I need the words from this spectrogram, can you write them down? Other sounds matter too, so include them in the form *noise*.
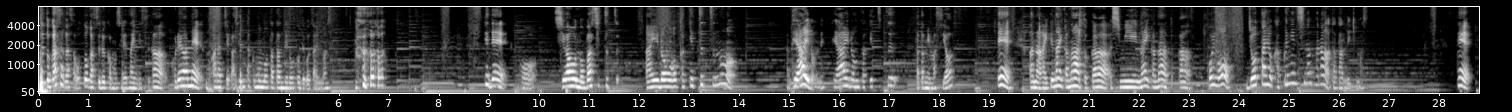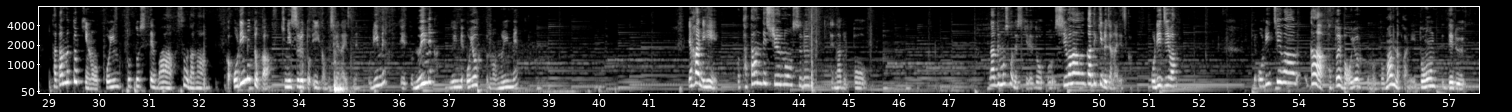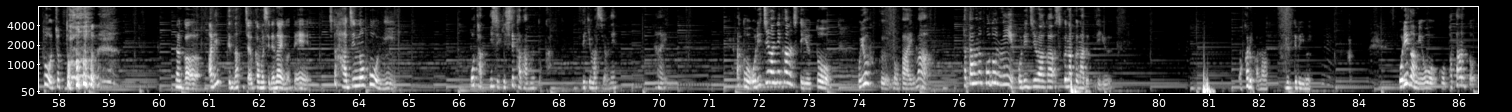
ちょっとガサガサ音がするかもしれないんですが、これはね、もうアラチェが洗濯物を畳んでる音でございます。*laughs* 手で、こう、シワを伸ばしつつ、アイロンをかけつつの、手アイロンね。手アイロンかけつつ、畳みますよ。で、穴開いてないかなとか、シミないかなとか、こういうのを、状態を確認しながら畳んでいきます。で、畳む時のポイントとしては、そうだな、折り目とか気にするといいかもしれないですね。折り目？えっ、と、縫い目か。縫い目？お洋服の縫い目？やはり、畳んで収納するってなると、何でもそうですけれど、シワができるじゃないですか。折りじわ。で折りじわが、例えばお洋服のど真ん中にドーンって出ると、ちょっと *laughs* なんか、あれってなっちゃうかもしれないので、ちょっと端の方に、をた意識して畳むとか、できますよね。はい。あと、折りじわに関して言うと、お洋服の場合は、畳むほどに折りじわが少なくなるっていう。わかるかな？言ってる意味。折り紙をこうパタンと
